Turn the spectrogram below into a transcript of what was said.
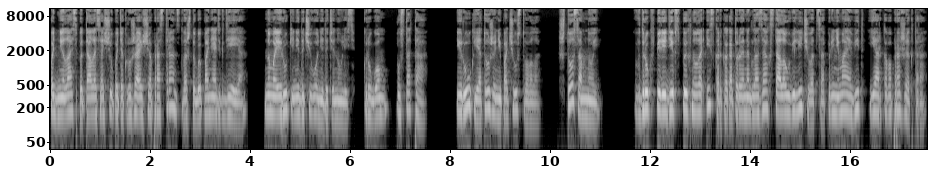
Поднялась, пыталась ощупать окружающее пространство, чтобы понять, где я. Но мои руки ни до чего не дотянулись. Кругом пустота. И рук я тоже не почувствовала. Что со мной? Вдруг впереди вспыхнула искорка, которая на глазах стала увеличиваться, принимая вид яркого прожектора.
